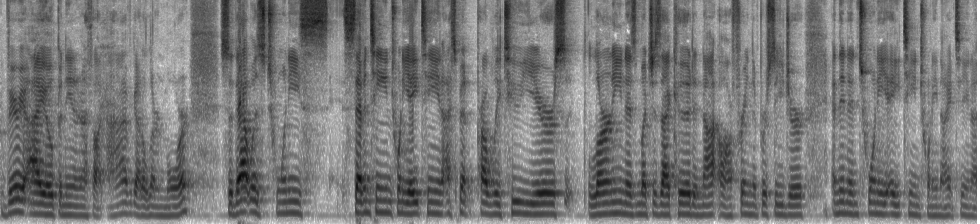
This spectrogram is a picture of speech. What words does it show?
very eye opening, and I thought, I've got to learn more. So that was 2017, 2018. I spent probably two years learning as much as I could and not offering the procedure. And then in 2018, 2019, I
